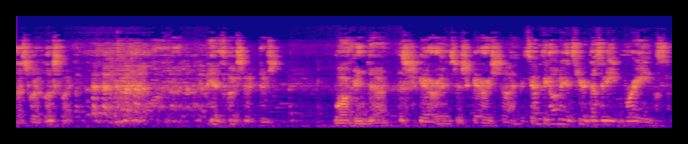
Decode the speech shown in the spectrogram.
that's what it looks like. it looks like there's Walking Dead. It's scary. It's a scary sight. Except the audience here doesn't eat brains,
